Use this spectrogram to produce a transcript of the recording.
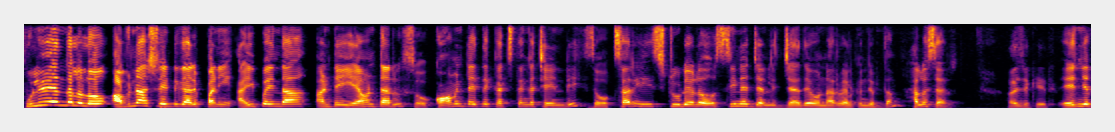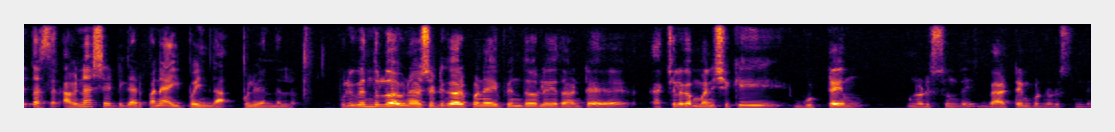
పులివెందలలో అవినాష్ రెడ్డి గారి పని అయిపోయిందా? అంటే ఏమంటారు? సో కామెంట్ అయితే ఖచ్చితంగా చేయండి. సో ఒకసారి స్టూడియోలో సీనియర్ జర్నలిస్ట్ జయదేవ్ ఉన్నారు. వెల్కమ్ చెప్తాం హలో సార్. జకీర్. ఏం చెప్తారు సార్? అవినాష్ రెడ్డి గారి పని అయిపోయిందా పులివెందల్లో? పులివెందుల్లో అవినాష్ రెడ్డి గారి పని అయిపోయిందో లేదా అంటే యాక్చువల్గా మనిషికి గుడ్ టైం నడుస్తుంది బ్యాడ్ టైం కూడా నడుస్తుంది.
